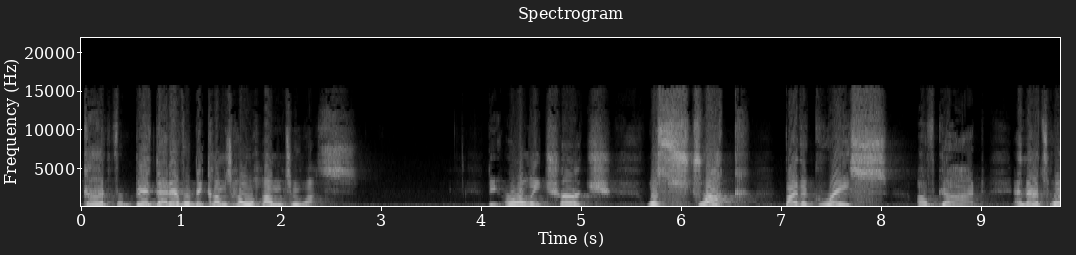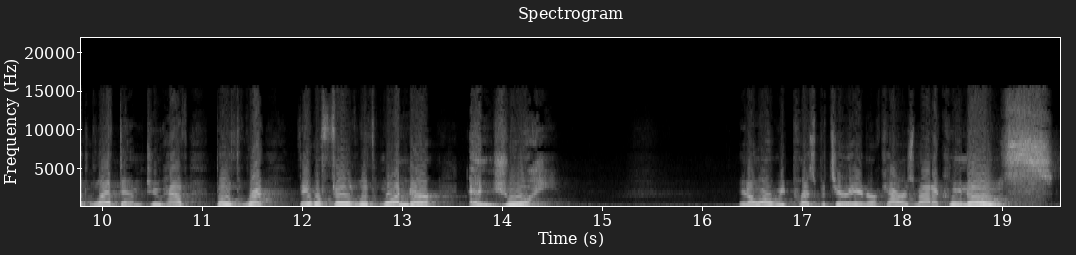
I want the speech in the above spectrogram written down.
God forbid that ever becomes ho hum to us. The early church was struck by the grace of God. And that's what led them to have both, re- they were filled with wonder and joy. You know, are we Presbyterian or charismatic? Who knows?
